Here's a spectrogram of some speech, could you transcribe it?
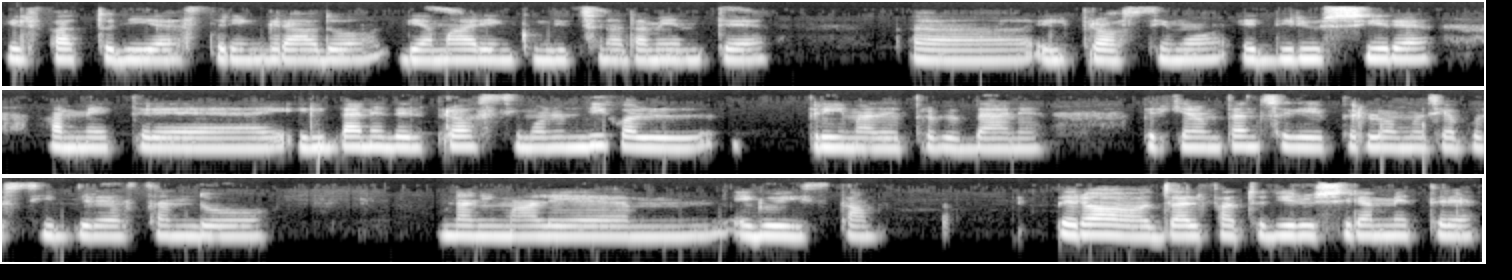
il fatto di essere in grado di amare incondizionatamente eh, il prossimo e di riuscire a mettere il bene del prossimo, non dico al, prima del proprio bene, perché non penso che per l'uomo sia possibile, essendo un animale mm, egoista. Però già il fatto di riuscire a mettere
